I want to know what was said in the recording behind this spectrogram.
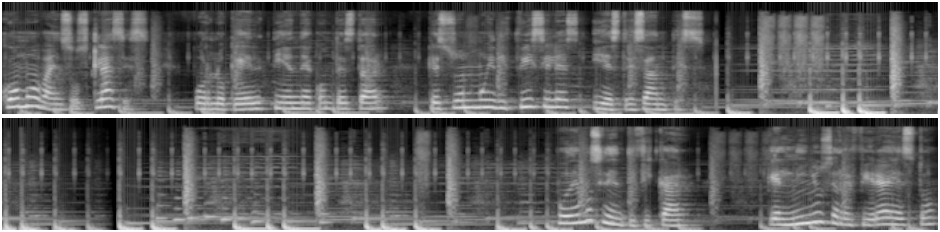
cómo va en sus clases, por lo que él tiende a contestar que son muy difíciles y estresantes. Podemos identificar que el niño se refiere a esto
